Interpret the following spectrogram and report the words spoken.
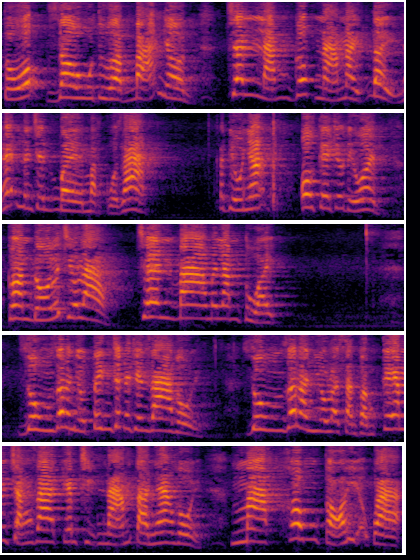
tố, dầu thừa, bã nhờn, chân lắm gốc nám này đẩy hết lên trên bề mặt của da. Các tiểu nhá. Ok cho tiểu ơi? Còn đối với chiêu nào? Trên 35 tuổi. Dùng rất là nhiều tinh chất lên trên da rồi. Dùng rất là nhiều loại sản phẩm kem trắng da, kem trị nám tàn nhang rồi. Mà không có hiệu quả.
